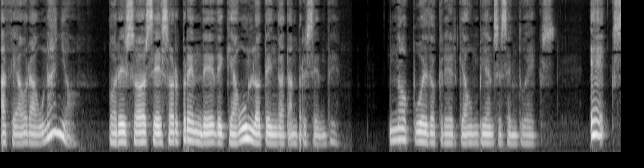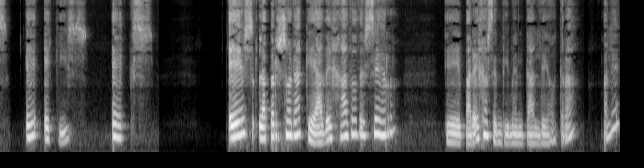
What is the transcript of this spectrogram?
hace ahora un año. Por eso se sorprende de que aún lo tenga tan presente. No puedo creer que aún pienses en tu ex. Ex, EX, ex, es la persona que ha dejado de ser eh, pareja sentimental de otra, ¿vale?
